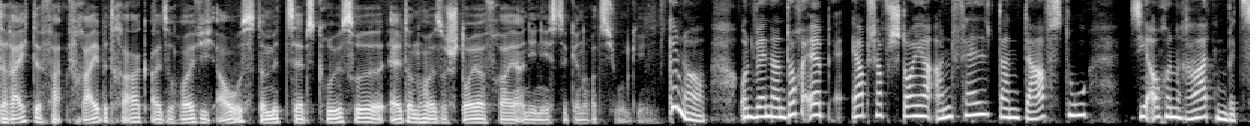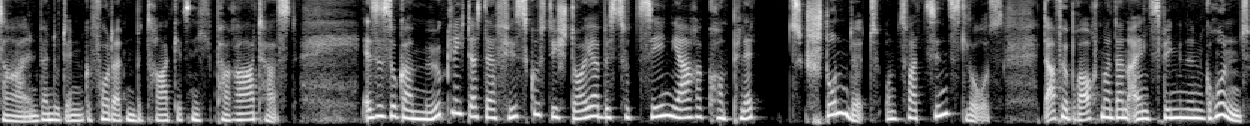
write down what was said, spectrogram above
da reicht der Freibetrag also häufig aus, damit selbst größere Elternhäuser steuerfrei an die nächste Generation gehen. Genau. Und wenn dann doch Erbschaftssteuer anfällt, dann darfst du sie auch in Raten bezahlen, wenn du den geforderten Betrag jetzt nicht parat hast. Es ist sogar möglich, dass der Fiskus die Steuer bis zu zehn Jahre komplett stundet und zwar zinslos. Dafür braucht man dann einen zwingenden Grund.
